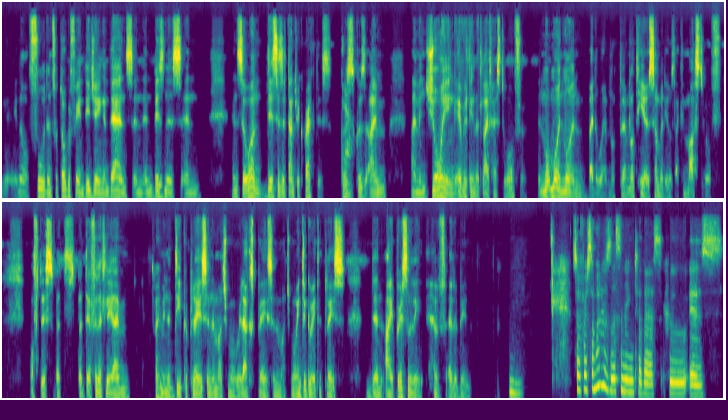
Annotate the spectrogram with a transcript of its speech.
you know, food and photography and DJing and dance and, and business and, and so on, this is a tantric practice because, because yeah. I'm, I'm enjoying everything that life has to offer and more, more and more. And by the way, I'm not I'm not here as somebody who's like a master of of this, but but definitely I'm I'm in a deeper place and a much more relaxed place and a much more integrated place than I personally have ever been. Mm. So, for someone who's listening to this, who is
